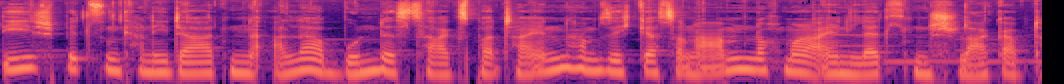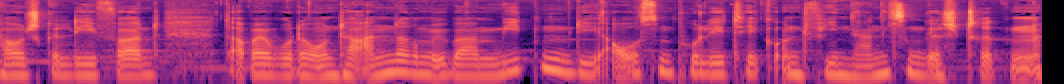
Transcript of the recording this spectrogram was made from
Die Spitzenkandidaten aller Bundestagsparteien haben sich gestern Abend nochmal einen letzten Schlagabtausch geliefert. Dabei wurde unter anderem über Mieten, die Außenpolitik und Finanzen gestritten.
